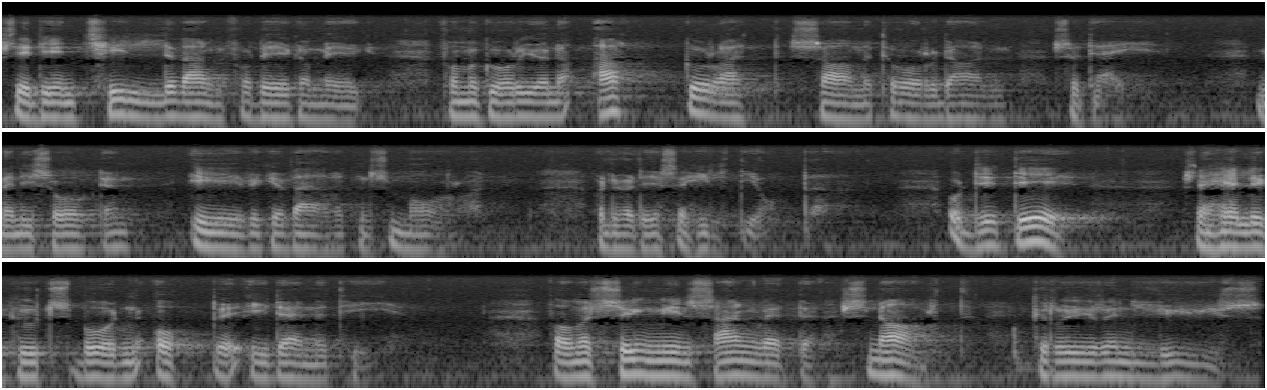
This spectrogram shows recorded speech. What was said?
Så er det en kildevann for deg og meg, for vi går gjennom akkurat samme Tåredalen som deg. Men de så den evige verdens morgen. Og det var det som holdt de oppe. Og det er det som holder gudsbåten oppe i denne tid. For vi synger en sang, vet du, snart gryr en lys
